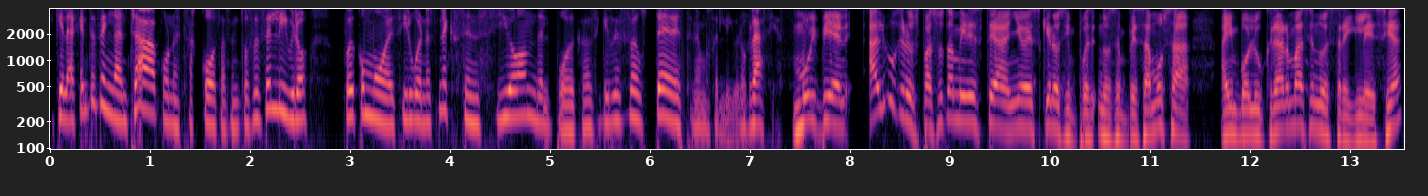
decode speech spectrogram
y que la gente se enganchaba con nuestras cosas. Entonces el libro fue como decir, bueno, es una extensión del podcast, así que gracias a ustedes tenemos el libro. Gracias. Muy bien. Algo que nos pasó también este año es que nos, nos empezamos a, a involucrar más en nuestra iglesia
